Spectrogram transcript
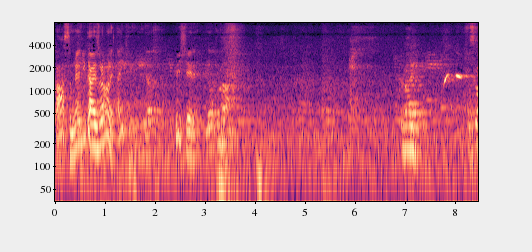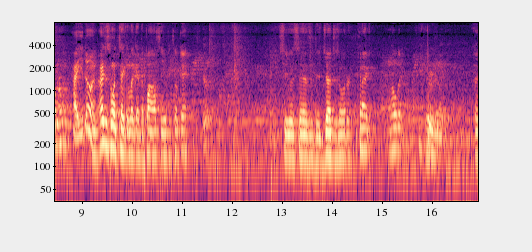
awesome, man. You guys are on it. Thank you. Yep. Appreciate it. No problem. Everybody, What's going on? How you doing? I just want to take a look at the policy if it's okay. Yep. See what it says in the judge's order. Can I hold it? Uh,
